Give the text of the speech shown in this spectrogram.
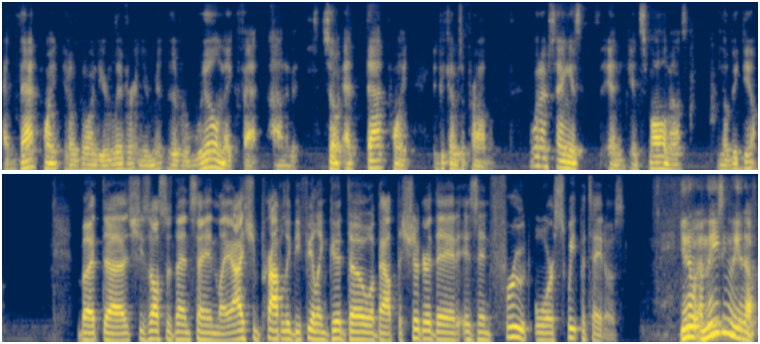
At that point, it'll go into your liver and your liver will make fat out of it. So at that point, it becomes a problem. What I'm saying is, in, in small amounts, no big deal. But uh, she's also then saying, like, I should probably be feeling good, though, about the sugar that is in fruit or sweet potatoes. You know, amazingly enough,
